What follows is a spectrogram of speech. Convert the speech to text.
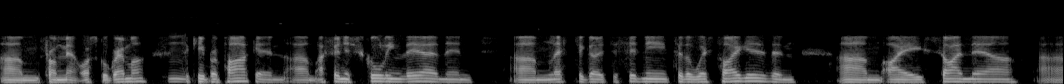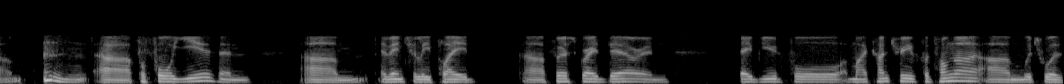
um, from Mount Roskill Grammar mm. to Keebra Park, and um, I finished schooling there, and then um, left to go to Sydney to the Wests Tigers, and um, I signed there um, uh, for four years, and um, eventually played uh, first grade there, and debuted for my country for Tonga, um, which was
